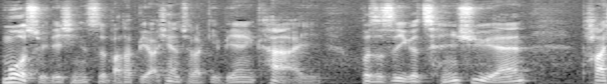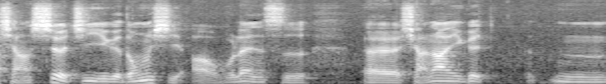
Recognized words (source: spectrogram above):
墨水的形式把它表现出来给别人看而已，或者是一个程序员他想设计一个东西啊，无论是呃想让一个嗯。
